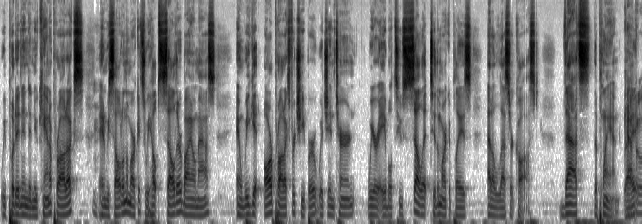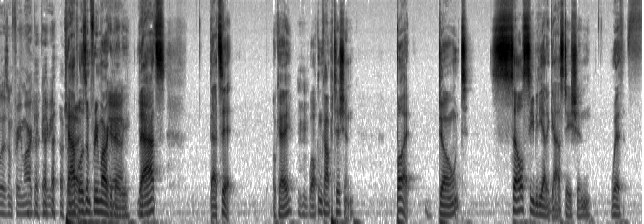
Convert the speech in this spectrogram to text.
we put it into New NuKana products, Mm-hmm. and we sell it on the market. So we help sell their biomass, and we get our products for cheaper, which in turn we are able to sell it to the marketplace at a lesser cost. That's the plan, right? Capitalism, free market, baby. capitalism free market Yeah. baby Yeah. that's that's it okay Mm-hmm. welcome competition but don't sell cbd at a gas station with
